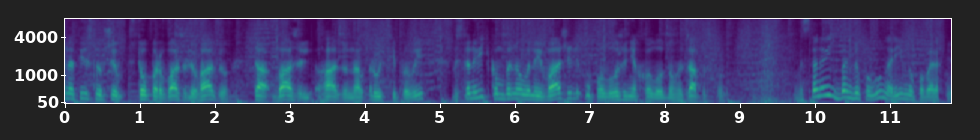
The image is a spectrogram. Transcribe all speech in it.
натиснувши стопор важелю газу та важель газу на ручці пили, встановіть комбінований важіль у положення холодного запуску. Встановіть бензопилу на рівну поверхню.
